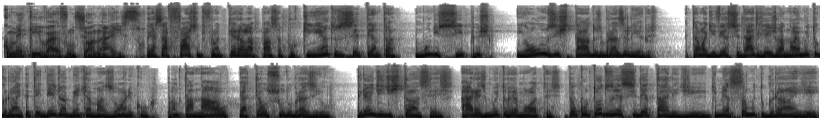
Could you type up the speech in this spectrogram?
Como é que vai funcionar isso? Essa faixa de fronteira ela passa por 570 municípios em 11 estados brasileiros. Então a diversidade regional é muito grande. Você tem desde o ambiente amazônico, Pantanal e até o sul do Brasil. Grandes distâncias, áreas muito remotas. Então, com todos esses detalhes de dimensão muito grande,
